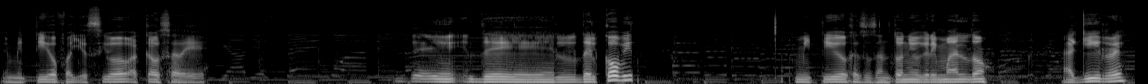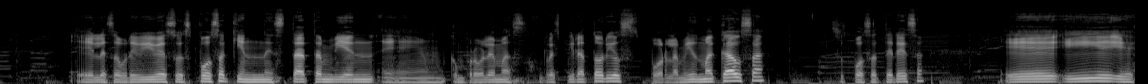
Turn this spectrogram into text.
mi tío falleció a causa de, del COVID. Mi tío Jesús Antonio Grimaldo Aguirre. Eh, le sobrevive su esposa, quien está también eh, con problemas respiratorios por la misma causa, su esposa Teresa. Eh, y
